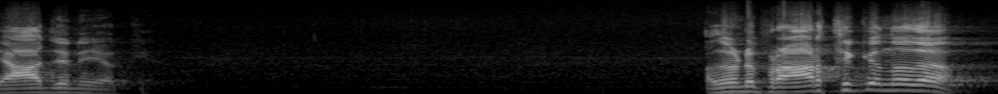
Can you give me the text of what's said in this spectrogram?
യാചനയൊക്കെ. അതുകൊണ്ട് പ്രാർത്ഥിക്കുന്നത്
